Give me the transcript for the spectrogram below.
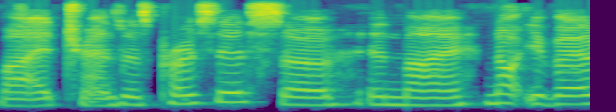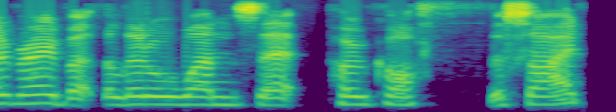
my transverse process. So in my not your vertebrae, but the little ones that poke off the side,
